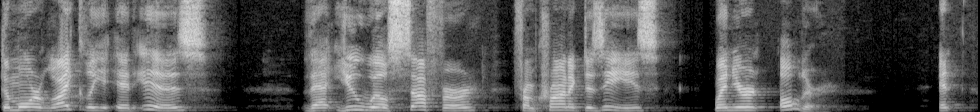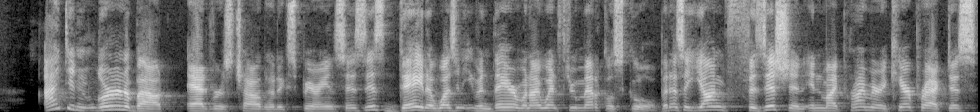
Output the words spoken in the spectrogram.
the more likely it is that you will suffer from chronic disease when you're older. And I didn't learn about adverse childhood experiences. This data wasn't even there when I went through medical school. But as a young physician in my primary care practice,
